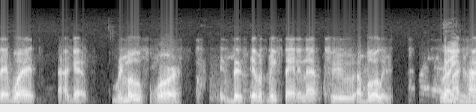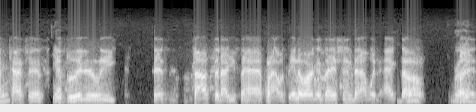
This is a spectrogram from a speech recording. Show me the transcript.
that what I got removed for this it was me standing up to a bully. And Right. my con- conscience is literally there's thoughts that I used to have when I was in the organization that I wouldn't act on. Right.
